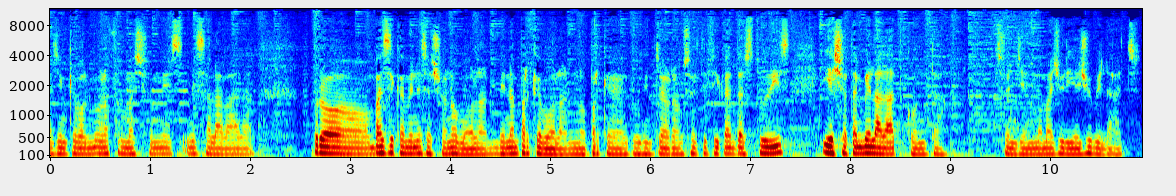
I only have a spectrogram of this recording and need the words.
la gent que vol una formació més, més elevada però bàsicament és això, no volen, venen perquè volen, no perquè vulguin treure un certificat d'estudis i això també l'edat compta, són gent de majoria jubilats.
